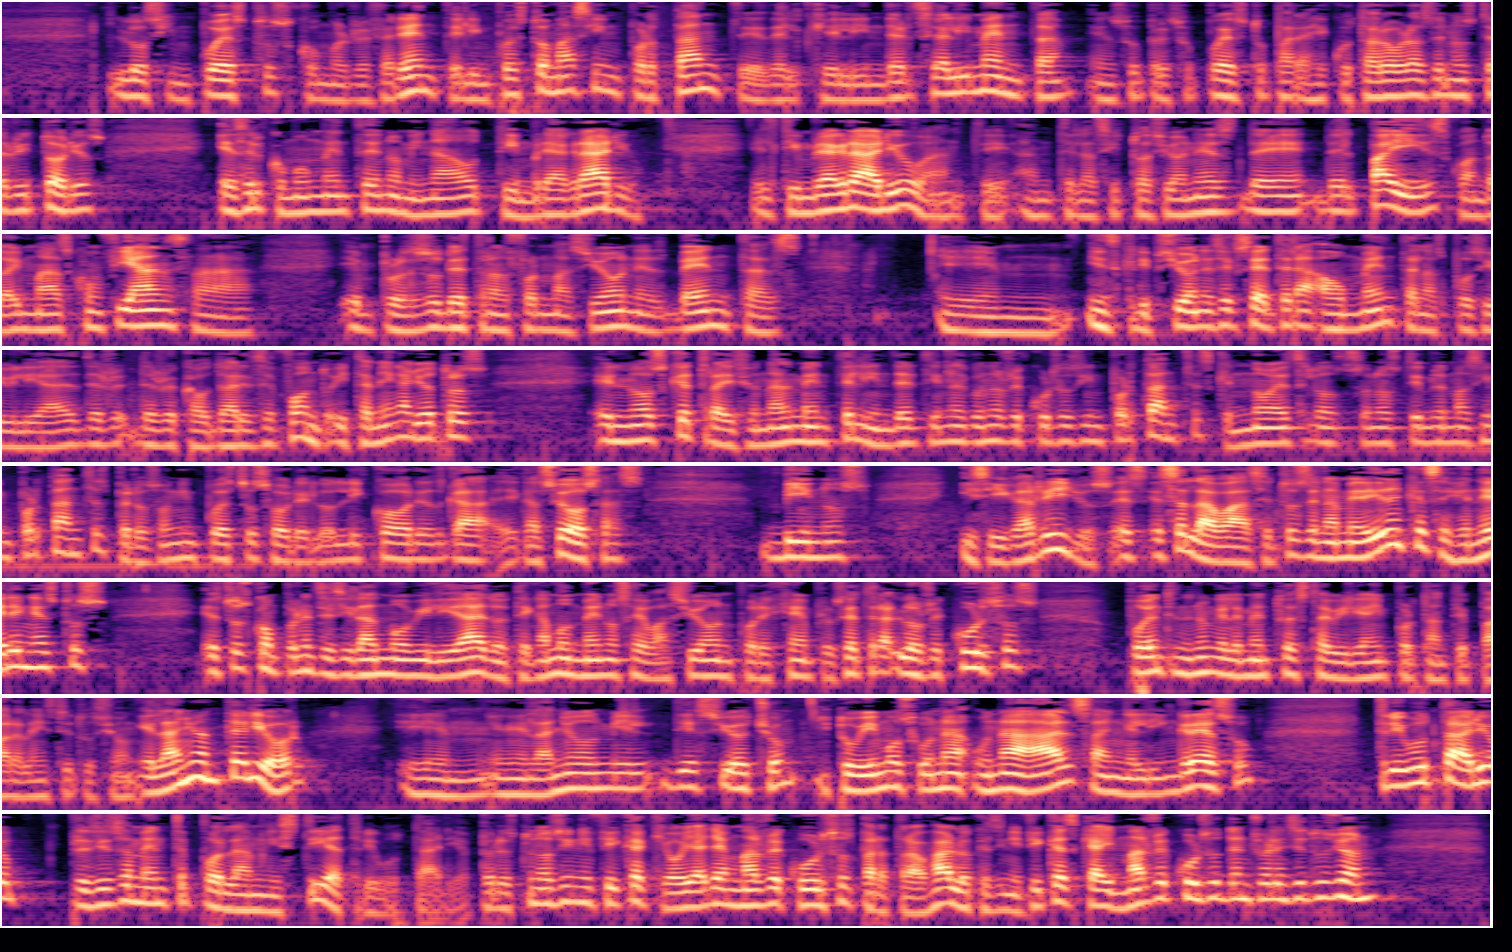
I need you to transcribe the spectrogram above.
los impuestos como el referente. El impuesto más importante del que el INDER se alimenta en su presupuesto para ejecutar obras en los territorios es el comúnmente denominado timbre agrario. El timbre agrario, ante, las situaciones de, del país, cuando hay más confianza en procesos de transformaciones, ventas, eh, inscripciones, etcétera, aumentan las posibilidades de, recaudar ese fondo. Y también hay otros en los que tradicionalmente el INDER tiene algunos recursos importantes, que no es son los timbres más importantes, pero son impuestos sobre los licores, eh, gaseosas, vinos y cigarrillos. esa es la base. Entonces, en la medida en que se generen estos, estos componentes y las movilidades, donde tengamos menos evasión, por ejemplo, etcétera, los recursos pueden tener un elemento de estabilidad importante para la institución. El año anterior, en el año 2018, tuvimos una, una alza en el ingreso tributario precisamente por la amnistía tributaria. Pero esto no significa que hoy haya más recursos para trabajar, lo que significa es que hay más recursos dentro de la institución,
